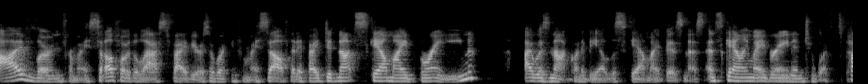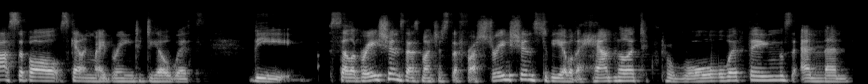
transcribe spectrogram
i've learned for myself over the last five years of working for myself that if i did not scale my brain I was not going to be able to scale my business and scaling my brain into what's possible, scaling my brain to deal with the celebrations as much as the frustrations, to be able to handle it, to, to roll with things, and then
